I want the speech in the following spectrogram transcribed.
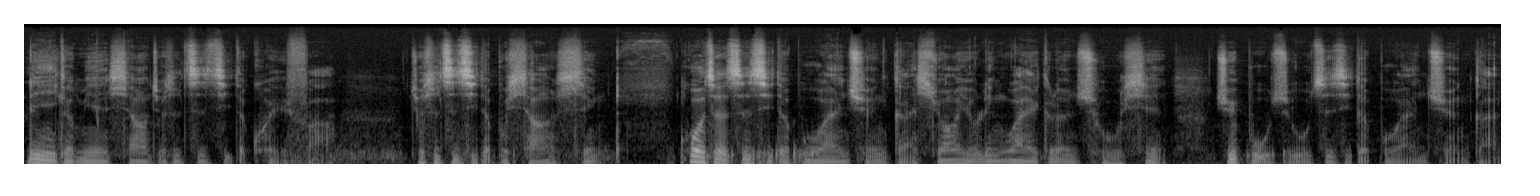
另一个面向就是自己的匮乏，就是自己的不相信，或者自己的不安全感，希望有另外一个人出现去补足自己的不安全感。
